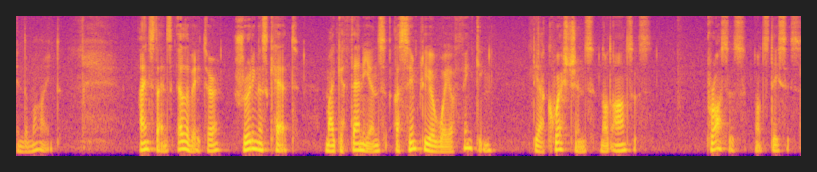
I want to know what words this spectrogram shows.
in the mind. Einstein's elevator, Schrödinger's cat, my Gathenians are simply a way of thinking. They are questions, not answers. Process, not stasis.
